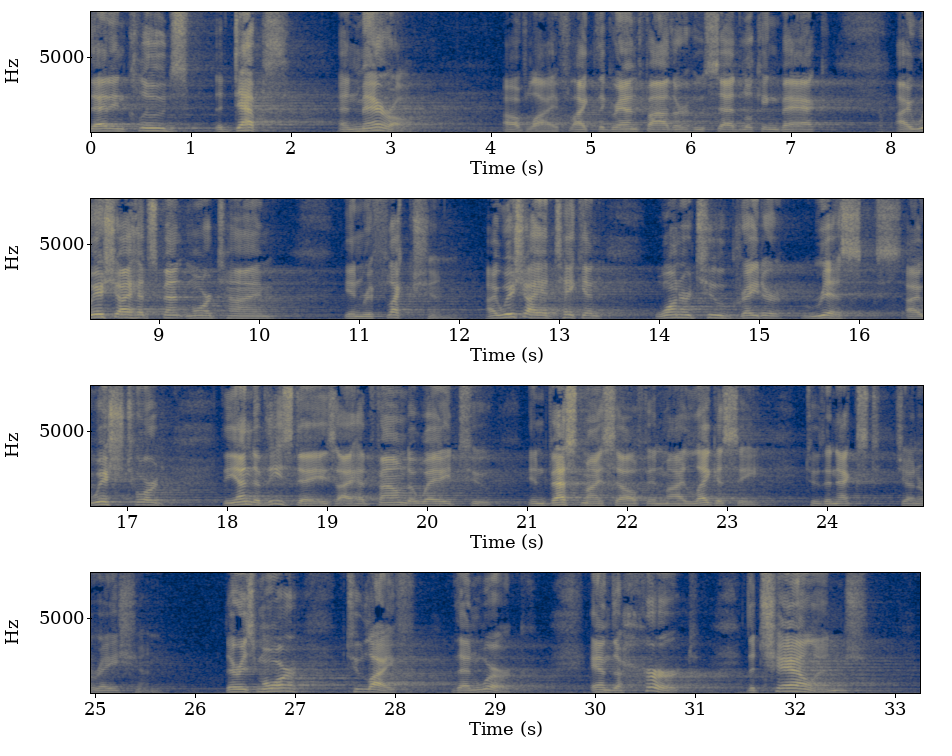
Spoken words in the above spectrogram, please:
that includes the depth and marrow of life, like the grandfather who said, looking back, I wish I had spent more time in reflection. I wish I had taken one or two greater risks. I wish toward the end of these days I had found a way to invest myself in my legacy to the next generation. There is more to life than work. And the hurt, the challenge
